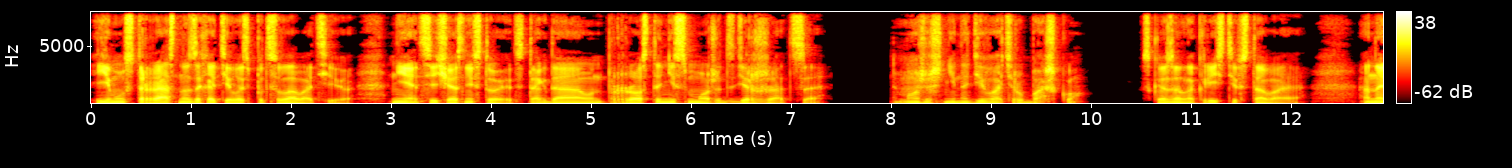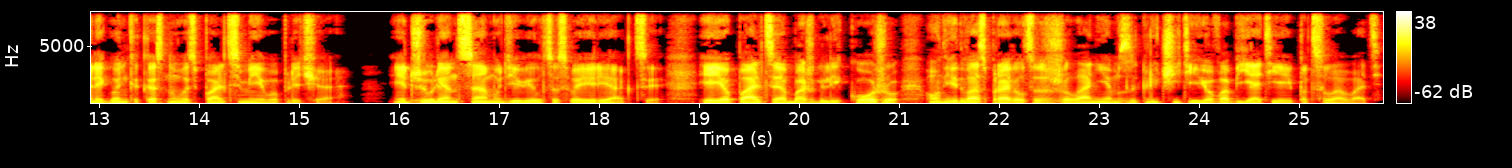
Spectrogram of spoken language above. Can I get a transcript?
Ему страстно захотелось поцеловать ее. Нет, сейчас не стоит. Тогда он просто не сможет сдержаться. «Можешь не надевать рубашку», — сказала Кристи, вставая. Она легонько коснулась пальцами его плеча. И Джулиан сам удивился своей реакции. Ее пальцы обожгли кожу, он едва справился с желанием заключить ее в объятия и поцеловать.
